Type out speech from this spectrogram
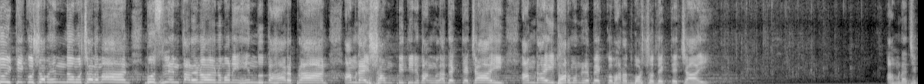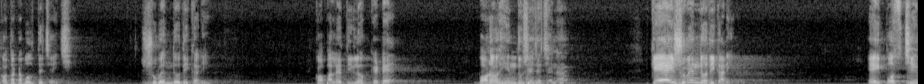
দুইটি কুসুম হিন্দু মুসলমান, মুসলিম তার নয়নমণি হিন্দু তাহার প্রাণ। আমরা এই সম্প্রীতির বাংলা দেখতে চাই। আমরা এই ধর্মনিরপেক্ষ ভারতবর্ষ দেখতে চাই। আমরা যে কথাটা বলতে চাইছি, শুভেন্দু অধিকারী, কপালে তিলক কেটে বড় হিন্দু সেজেছে না? কে এই শুভেন্দু অধিকারী? এই পশ্চিম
